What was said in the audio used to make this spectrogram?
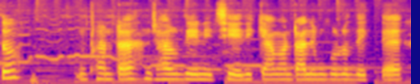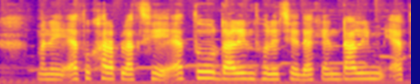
তো উঠানটা ঝাড়ু দিয়ে নিচ্ছি, এদিকে আমার ডালিমগুলো দেখতে মানে এত খারাপ লাগছে, এত ডালিম ধরেছে, দেখেন ডালিম এত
